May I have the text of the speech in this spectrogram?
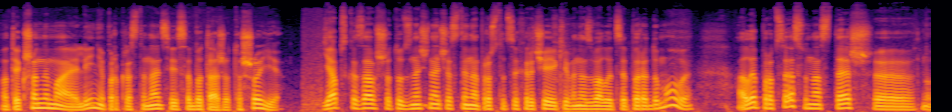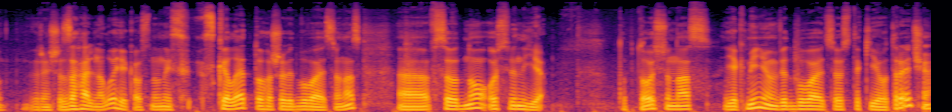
От якщо немає лінії прокрастинації і саботажу, то що є? Я б сказав, що тут значна частина просто цих речей, які ви назвали, це передумови, але процес у нас теж, е, ну, вірніше, загальна логіка, основний скелет того, що відбувається у нас, е, все одно ось він є. Тобто, ось у нас, як мінімум, відбуваються ось такі от речі.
